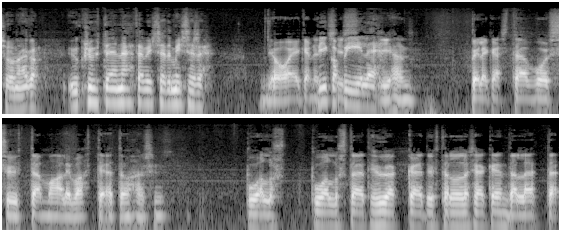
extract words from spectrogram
se on aika yksi yhteen nähtävissä, että missä se Joo, eikä nyt siis piilee. ihan pelkästään voi syyttää maalivahteja, että onhan sen puolustajat ja hyökkäjät yhtä lailla siellä kentällä, että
